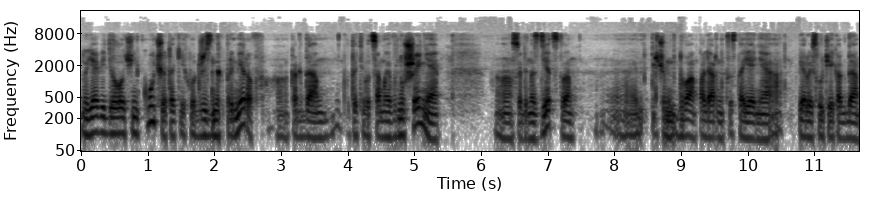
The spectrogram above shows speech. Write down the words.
Но я видел очень кучу таких вот жизненных примеров, а, когда вот эти вот самые внушения, а, особенно с детства, Э, причем два полярных состояния. Первый случай, когда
